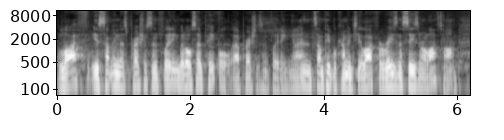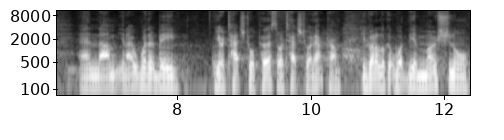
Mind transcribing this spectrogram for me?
Life is something that's precious and fleeting, but also people are precious and fleeting. You know, and some people come into your life for a reason, a season, or a lifetime. And um, you know whether it be you're attached to a person or attached to an outcome. You've got to look at what the emotional,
